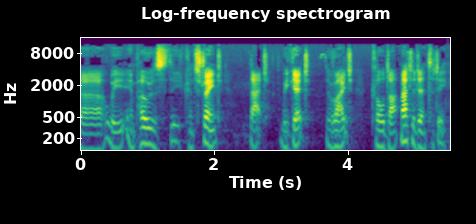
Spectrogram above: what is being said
uh, we impose the constraint that we get the right cold dark matter density.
